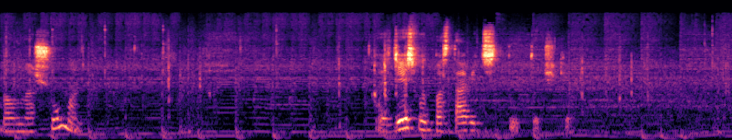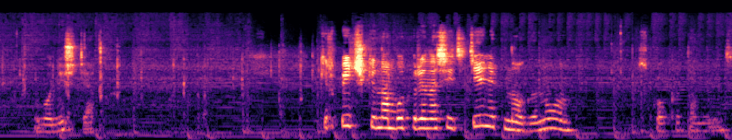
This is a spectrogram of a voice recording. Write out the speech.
волна шума. А здесь вот поставить стуточки. Его ништяк. Кирпичики нам будут приносить денег много, но сколько там у нас?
